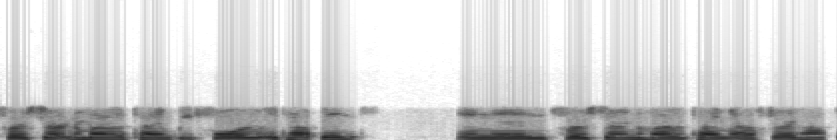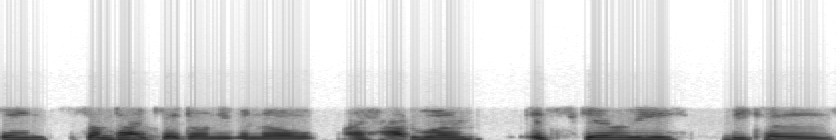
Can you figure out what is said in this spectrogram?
for a certain amount of time before it happened, and then for a certain amount of time after it happened. Sometimes I don't even know I had one. It's scary because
